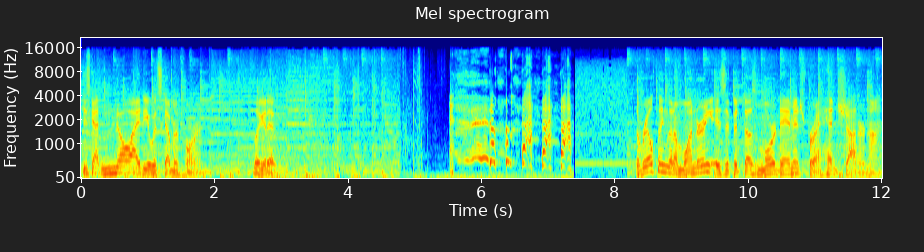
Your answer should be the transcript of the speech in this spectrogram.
He's got no idea what's coming for him. Look at him. The real thing that I'm wondering is if it does more damage for a headshot or not,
